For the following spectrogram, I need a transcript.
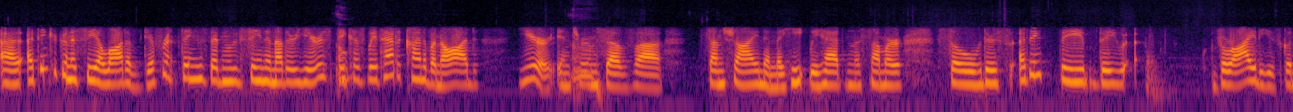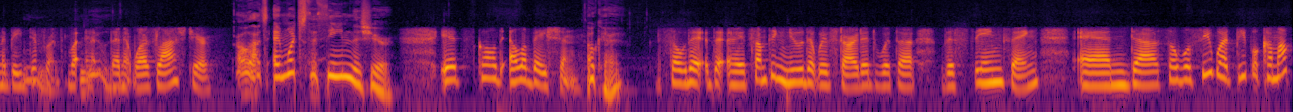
Uh, I think you're going to see a lot of different things than we've seen in other years Oh. because we've had a kind of an odd year in terms of uh, sunshine and the heat we had in the summer. So there's, I think the the variety is going to be Mm, different than it was last year. Oh, that's and what's the theme this year? It's called elevation. Okay. So the, the, it's something new that we've started with uh, this theme thing, and uh, so we'll see what people come up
